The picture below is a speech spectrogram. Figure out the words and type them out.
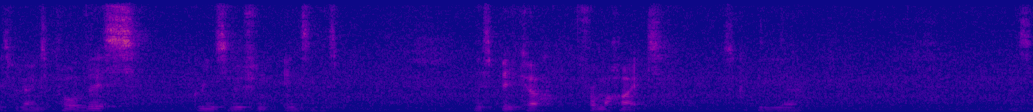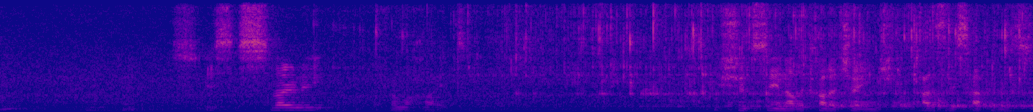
is we're going to pour this green solution into this this beaker from a height. This could be. Uh, it's slowly from a height. You should see another colour change as this happens.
